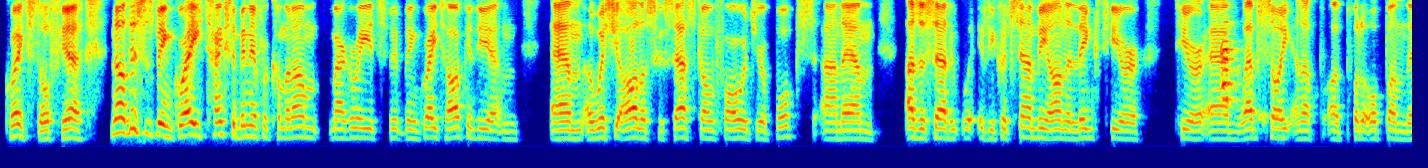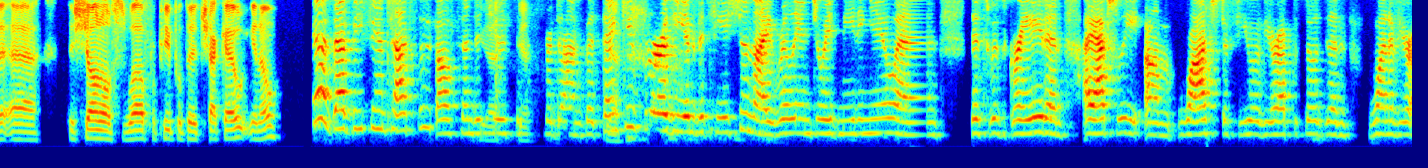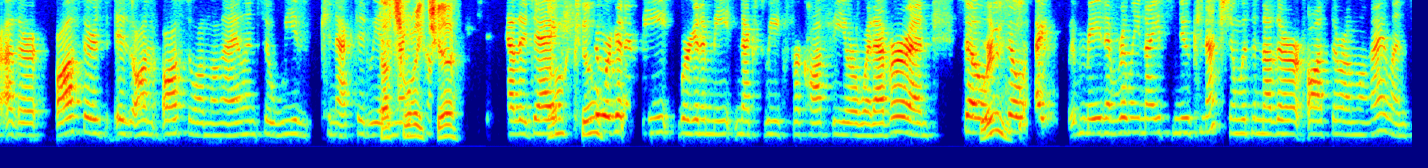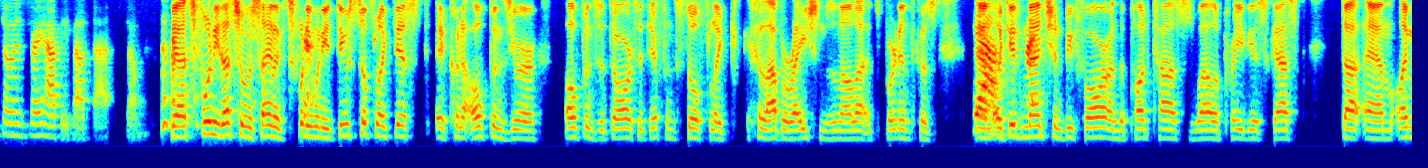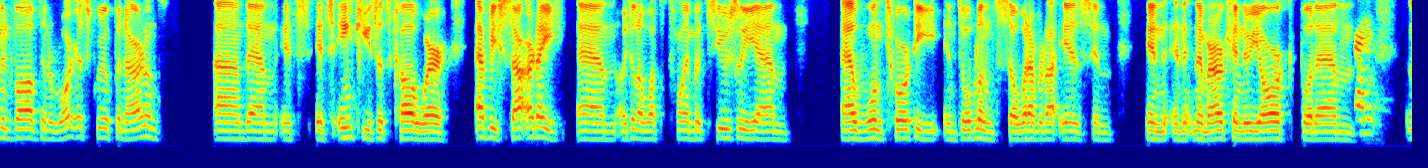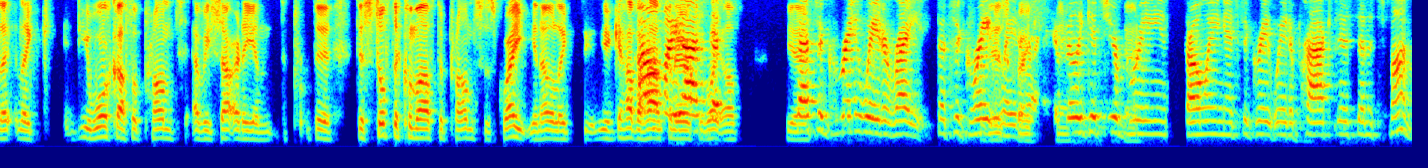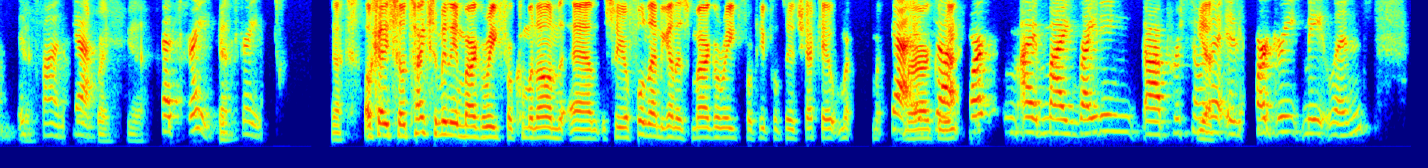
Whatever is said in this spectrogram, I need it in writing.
Great stuff, yeah. No, this has been great. Thanks a million for coming on, Margriet. It's been great talking to you, and um, I wish you all the success going forward. Your books, and um, as I said, if you could send me on a link to your to your um, website, and I'll, I'll put it up on the uh, the show notes as well for people to check out. You know. Yeah, that'd be fantastic. I'll send it yeah, to you as soon yeah. as we're done. But thank yeah. you for the invitation. I really enjoyed meeting you, and this was great. And I actually um, watched a few of your episodes, and one of your other authors is on also on Long Island, so we've connected. We that's nice right, yeah the other day. Oh, cool. So we're gonna meet. We're gonna meet next week for coffee or whatever. And so, Brilliant. so I made a really nice new connection with another author on Long Island. So I was very happy about that. So yeah, it's funny. That's what I'm saying. Like, it's funny yeah. when you do stuff like this. It kind of opens your opens the door to different stuff like collaborations and all that. It's brilliant because um. I did mention before on the podcast as well, a previous guest that um, I'm involved in a writers group in Ireland and um, it's it's Inkies it's called where every Saturday um I don't know what the time it's usually um uh, 1.30 in Dublin so whatever that is in in in, in America New York but um right. like like you work off a prompt every Saturday and the, the the stuff that come off the prompts is great you know like you can have a oh half an hour to write off yeah. That's a great way to write. That's a great way great. to write. It yeah. really gets your yeah. brain going. It's a great way to practice and it's fun. It's fun. Yeah. That's yeah. That's great. That's great. Yeah. Okay. So thanks a million, Margriet, for coming on. Um, so your full name again is Margriet for people to check out. Mar- yeah, Margriet. Uh, Mar- my, my writing uh, persona yeah. is Margriet Maitland,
